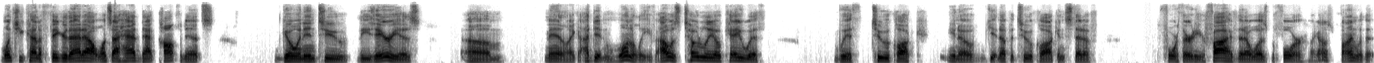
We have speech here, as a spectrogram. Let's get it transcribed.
once you kind of figure that out, once I had that confidence going into these areas, um, man, like I didn't want to leave. I was totally okay with with two o'clock, you know, getting up at two o'clock instead of four thirty or five that I was before. Like I was fine with it.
